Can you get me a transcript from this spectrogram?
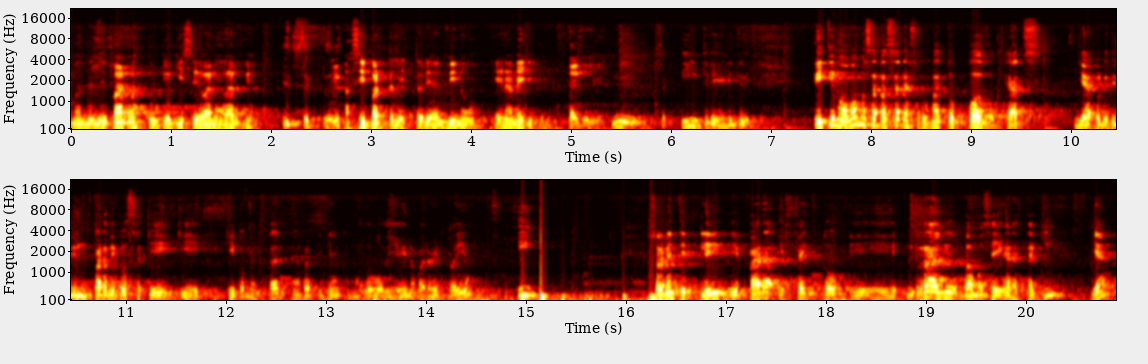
mándenme parras porque aquí se van a dar bien. Así parte la historia del vino en América. Increíble, increíble. Estimado, vamos a pasar a formato podcast, ya, porque tienen un par de cosas que, que, que comentar. Aparte quedan como dos de vino para ver todavía. Y solamente le digo que para efecto eh, radio vamos a llegar hasta aquí, ¿ya?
